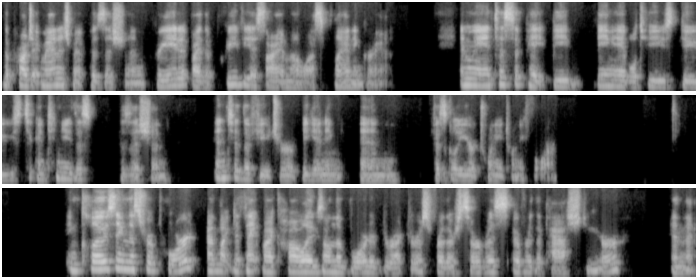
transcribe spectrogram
the project management position created by the previous IMLS planning grant. And we anticipate be, being able to use dues to continue this position into the future beginning in fiscal year 2024. In closing this report, I'd like to thank my colleagues on the board of directors for their service over the past year and the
